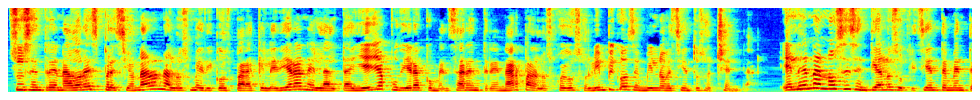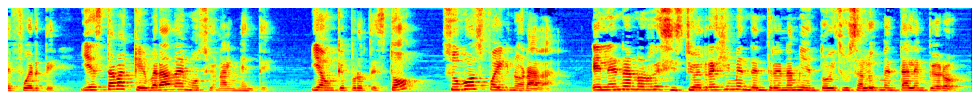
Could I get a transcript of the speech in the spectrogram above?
Sus entrenadores presionaron a los médicos para que le dieran el alta y ella pudiera comenzar a entrenar para los Juegos Olímpicos de 1980. Elena no se sentía lo suficientemente fuerte y estaba quebrada emocionalmente, y aunque protestó, su voz fue ignorada. Elena no resistió el régimen de entrenamiento y su salud mental empeoró,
